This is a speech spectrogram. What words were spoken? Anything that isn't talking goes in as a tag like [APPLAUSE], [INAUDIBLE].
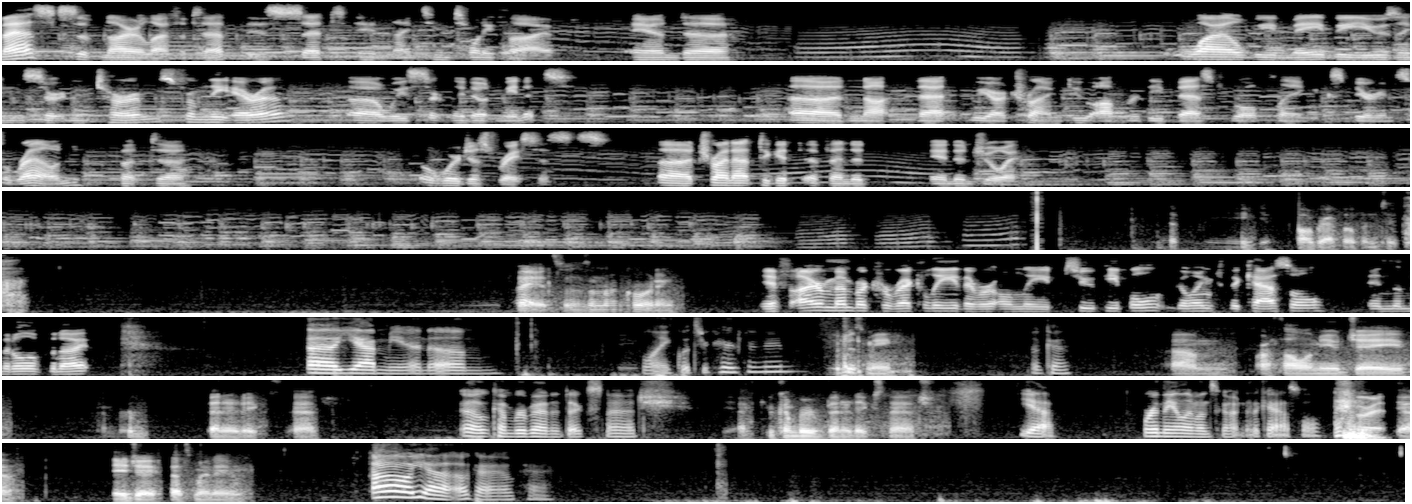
Masks of Nyarlathotep is set in 1925, and uh, while we may be using certain terms from the era, uh, we certainly don't mean it. Uh, not that we are trying to offer the best role-playing experience around, but uh, we're just racists. Uh, try not to get offended and enjoy. Recording. If I remember correctly, there were only two people going to the castle in the middle of the night. Uh, yeah, me and um, blank. What's your character name? It is me, Okay. um, Bartholomew J. Cumber Benedict Snatch. Oh, Cumber Benedict Snatch. Yeah, Cucumber Benedict Snatch. Yeah, we're the only ones going to the castle. All right. [LAUGHS] Yeah. AJ, that's my name. oh yeah. Okay. Okay.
